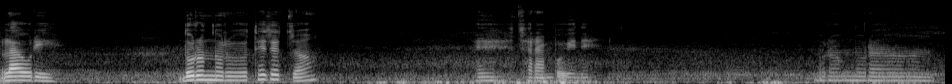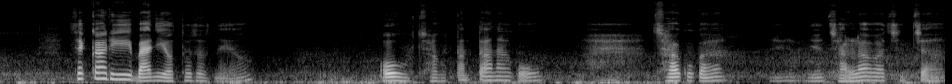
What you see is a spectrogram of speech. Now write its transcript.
라우리. 노릇노릇해졌죠? 에, 잘 안 보이네. 노랑노랑. 색깔이 많이 옅어졌네요. 어우, 자구 단단하고. 자구가. 예, 얘잘 나와, 진짜.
